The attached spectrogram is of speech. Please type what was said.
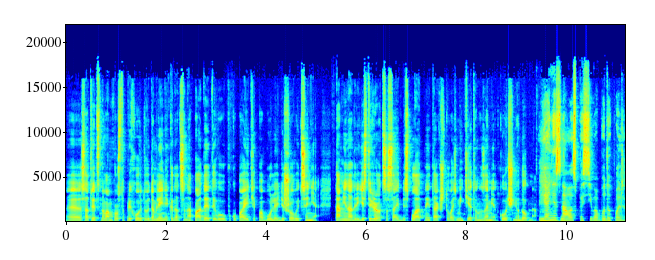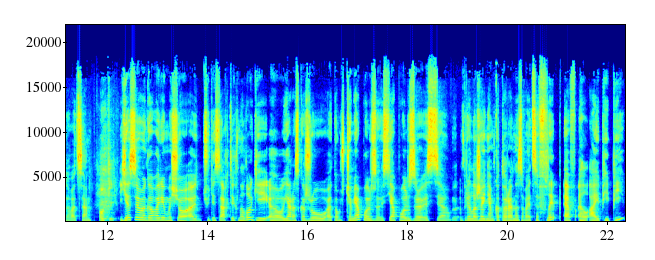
э, соответственно, вам просто приходит уведомление, когда цена падает, и вы его покупаете по более дешевой цене. Там не надо регистрироваться, сайт бесплатный, так что возьмите это на заметку, очень удобно. Я не знала, спасибо, буду пользоваться. Окей. Если мы говорим еще о чудесах технологий, э, я расскажу о том, чем я пользуюсь. Я пользуюсь э, приложением, которое называется Flip, F-L-I-P-P.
